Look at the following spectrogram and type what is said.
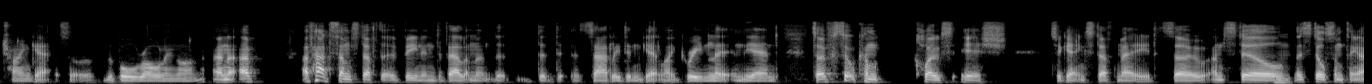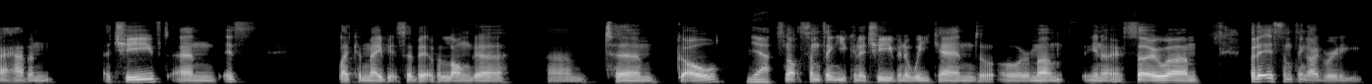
try and get sort of the ball rolling on. And I've I've had some stuff that have been in development that that sadly didn't get like greenlit in the end. So I've sort of come close-ish to getting stuff made. So I'm still mm. there's still something I haven't achieved, and it's like a, maybe it's a bit of a longer um, term goal. Yeah, it's not something you can achieve in a weekend or, or a month, you know. So, um, but it is something I'd really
